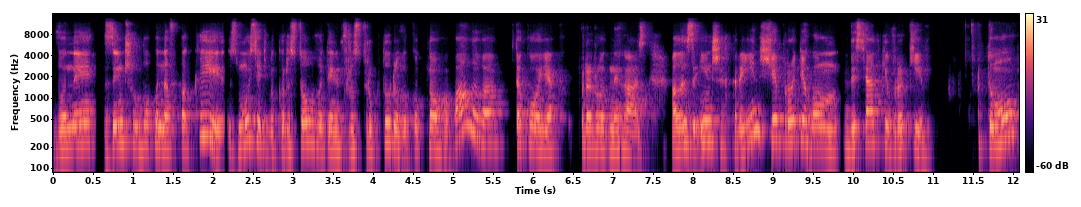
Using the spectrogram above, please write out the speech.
вони з іншого боку навпаки змусять використовувати інфраструктуру викопного палива, такого як природний газ, але з інших країн ще протягом десятків років. Тому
